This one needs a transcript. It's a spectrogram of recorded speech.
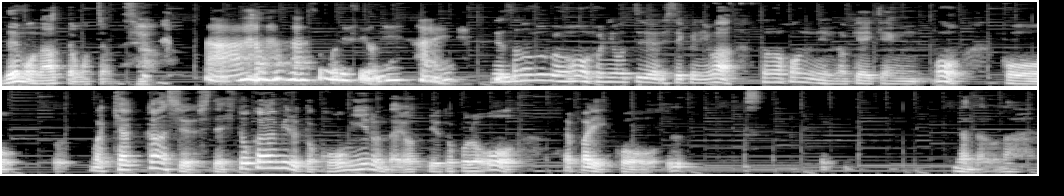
でもなって思っちゃうんですよ。ああ、そうですよね。はい。で、うんその部分を腑に落ちるようにしていくには、その本人の経験を、こう、まあ、客観視して人から見るとこう見えるんだよっていうところを、やっぱりこう、うなんだろうな、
